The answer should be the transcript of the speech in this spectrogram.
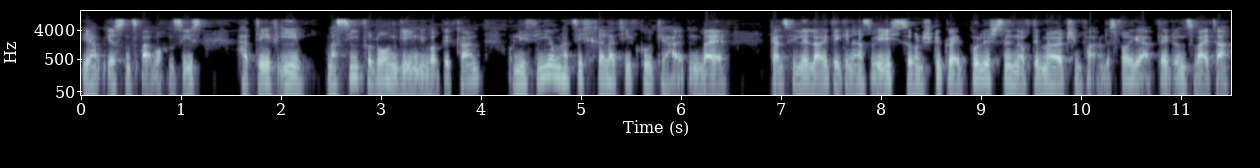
ja, ersten zwei Wochen siehst, hat DFI massiv verloren gegenüber Bitcoin und Ethereum hat sich relativ gut gehalten, weil ganz viele Leute, genauso wie ich, so ein Stück weit bullish sind auf dem Merch und vor allem das Folgeupdate und so weiter.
